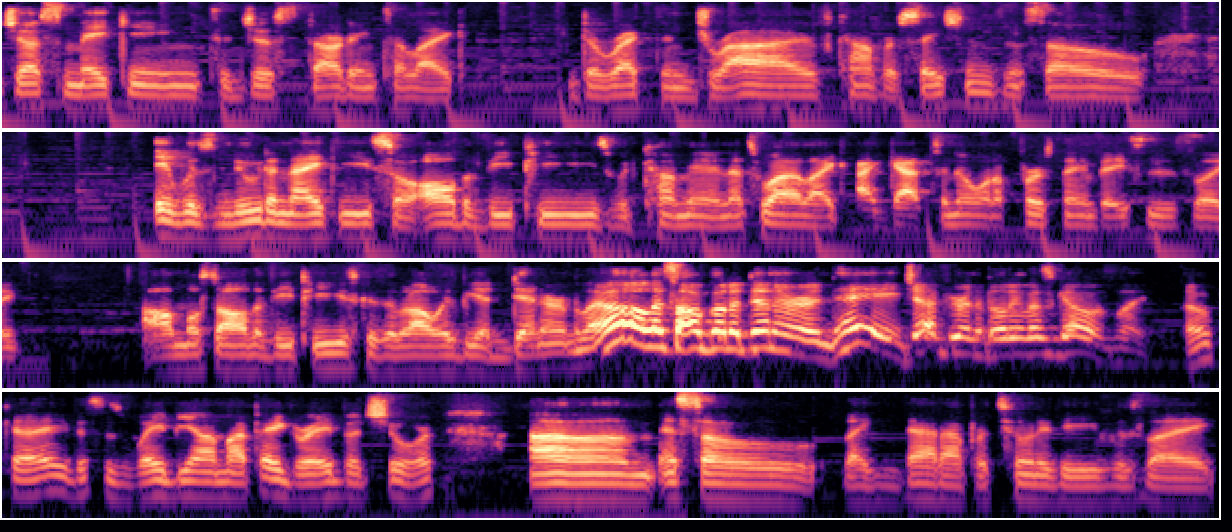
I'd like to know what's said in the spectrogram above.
just making to just starting to like direct and drive conversations. And so it was new to Nike. So all the VPs would come in. That's why like I got to know on a first name basis, like almost all the VPs because it would always be a dinner. like, oh, let's all go to dinner. And hey, Jeff, you're in the building. Let's go. It's like, okay, this is way beyond my pay grade, but sure. Um, and so like that opportunity was like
